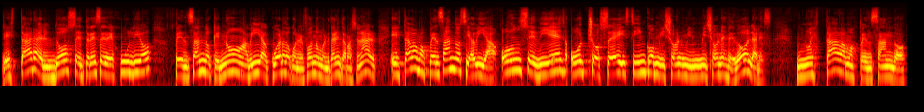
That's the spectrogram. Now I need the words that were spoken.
estar al 12, 13 de julio pensando que no había acuerdo con el Fondo Monetario Internacional. Estábamos pensando si había 11, 10, 8, 6, 5 millon- mi- millones de dólares. No estábamos pensando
